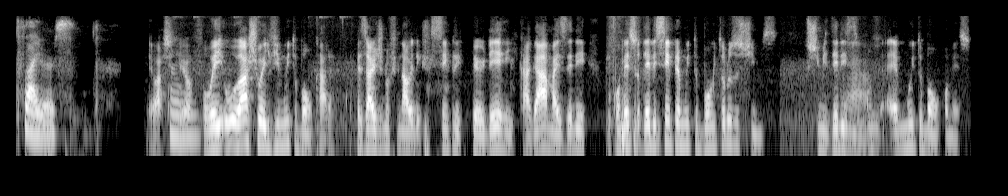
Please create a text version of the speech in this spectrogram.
Flyers. Eu acho que Então- foi, eu acho o AV muito bom, cara. Apesar de no final ele sempre perder e cagar, mas ele o começo dele sempre é muito bom em todos os times. Os times deles é, muito bom o começo.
